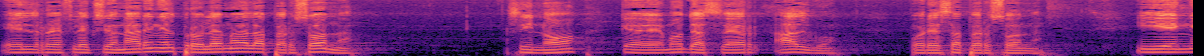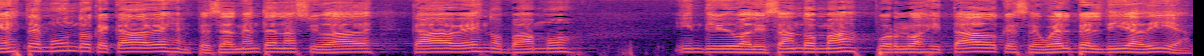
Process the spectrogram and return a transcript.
el reflexionar en el problema de la persona, sino que debemos de hacer algo por esa persona. Y en este mundo que cada vez, especialmente en las ciudades, cada vez nos vamos individualizando más por lo agitado que se vuelve el día a día.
